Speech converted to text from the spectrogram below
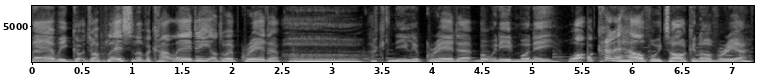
There we go. Do I place another cat lady or do I upgrade her? Oh, I can nearly upgrade her, but we need money. What, what kind of health are we talking over here?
